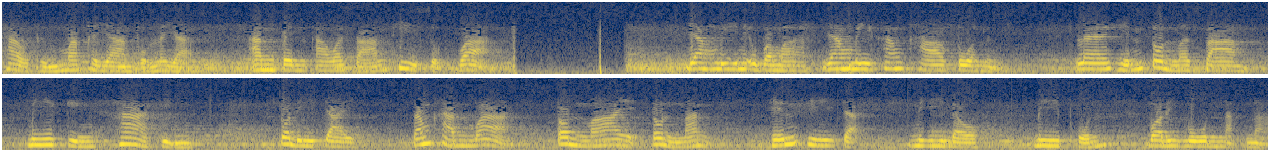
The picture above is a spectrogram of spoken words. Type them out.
เท่าถึงมรรคยานผลญาณ อันเป็นอวสานที่สุดว่า ยังมีในอุปมายังมีข้างคาวตัวหนึ่ง แลเห็นต้นมะสาง มีกิ่งห้ากิ่ง ก็ดีใจสำคัญว่าต้นไม้ต้นนั้น เห็นทีจะมีดอกมีผลบริบูรณ์หนักหนา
